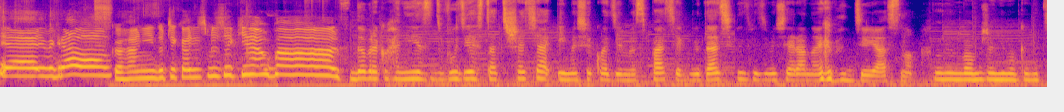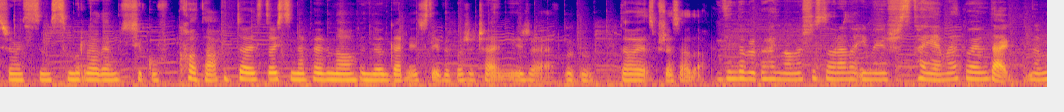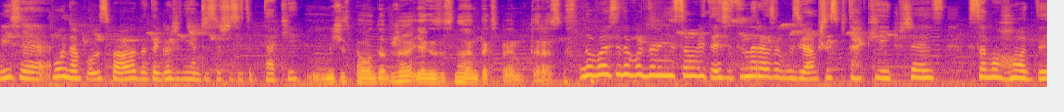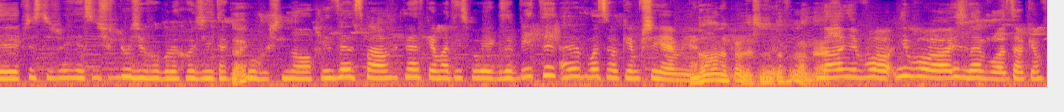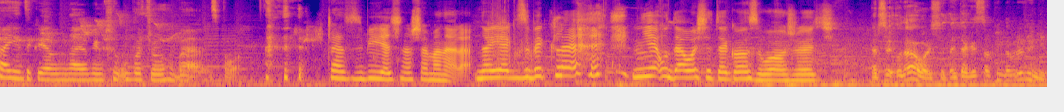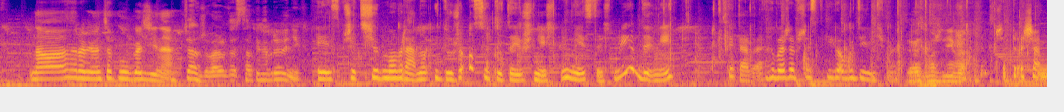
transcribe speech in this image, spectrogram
Jej, wygrałam! Kochani, doczekaliśmy się kiełbas! Dobra, kochani, jest 23 i my się kładziemy spać, jak widać, więc widzimy się rano, jak będzie jasno. Powiem wam, że nie mogę wytrzymać z tym smrodem sików kota. To jest coś, co na pewno będę ogarniać w tej wypożyczalni, że mm-mm. To jest przesada. Dzień dobry, kochani, mamy 6 rano i my już wstajemy. Powiem tak, no mi się pół na pół spało, dlatego że nie wiem, czy słyszycie te ptaki. Mi się spało dobrze, jak zasnąłem, tak spałem teraz. No właśnie, to było dla mnie niesamowite. Ja się tyle razy budziłam przez ptaki, przez samochody, przez to, że jacyś ludzie w ogóle chodzili tak Tak? głośno. Więc ja spałam w kratkę, Mati spał jak zabity, ale było całkiem przyjemnie. No naprawdę, jestem zadowolony. No, nie było, nie było źle, było całkiem fajnie, tylko ja bym na większym uboczu chyba spała. Czas zbijać nasze manele. No i jak zwykle nie udało się tego złożyć. Znaczy, udało się, to i tak jest całkiem dobry wynik. No, robimy to pół godziny. Chciałem, że to jest całkiem dobry wynik. Jest przed siódmą rano i dużo osób tutaj już nie śpi. Nie jesteśmy jedyni. Ciekawe. Chyba, że wszystkich obudziliśmy. To jest możliwe. Przepraszamy.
